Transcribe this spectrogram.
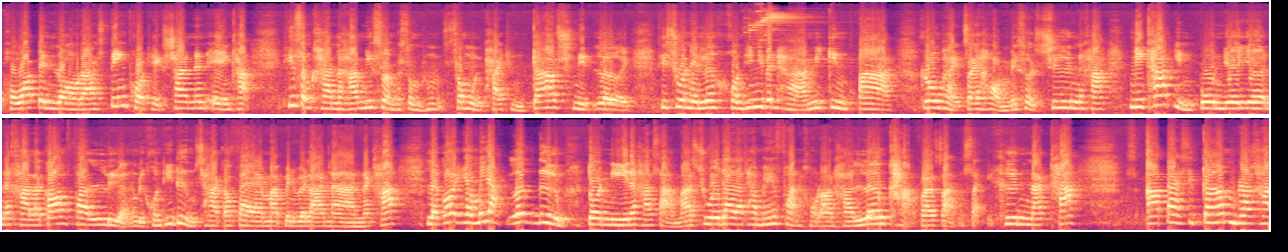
เพราะว่าเป็น long lasting protection นั่นเองค่ะ ที่สำคัญนะคะมีส่วนผสมสมุนไพรถึง 9 ชนิดเลย ที่ช่วยในเรื่องคนที่มีปัญหามีกลิ่นปากโรคหายใจหอมไม่สดชื่นนะคะ มีค่าบหินปูนเยอะๆนะคะ แล้วก็ฟันเหลืองหรือคนที่ดื่มชากาแฟมาเป็นเวลานานนะคะ แล้วก็ยังไม่อยากเลิกดื่มตัวนี้นะคะ สามารถช่วยได้และทำให้ฟันของเรานะคะเริ่มขาวกระจ่างใสขึ้นนะคะอ่า80 กรัม ราคา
